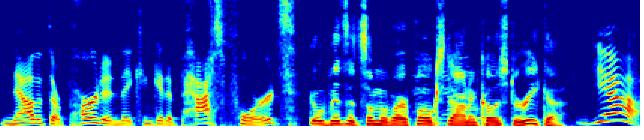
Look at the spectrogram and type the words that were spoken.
Now that they're pardoned, they can get a passport. Go visit some of our folks down in Costa Rica. Yeah.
